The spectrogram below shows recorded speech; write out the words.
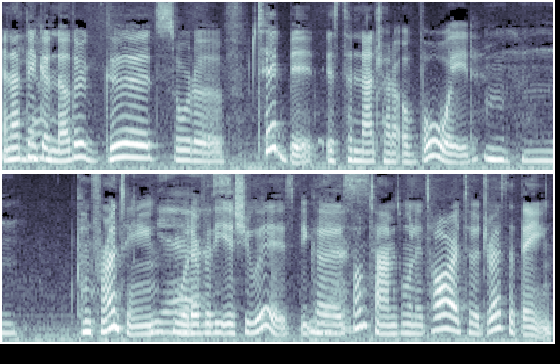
And I think yeah. another good sort of tidbit is to not try to avoid mm-hmm. confronting yes. whatever the issue is. Because yes. sometimes when it's hard to address a thing,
